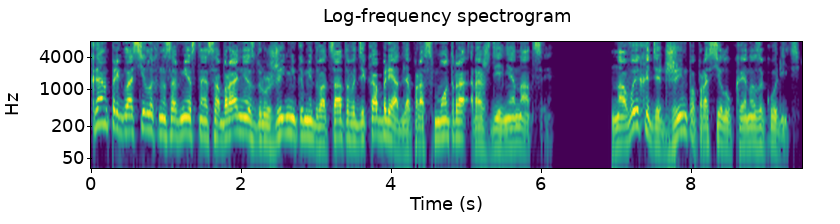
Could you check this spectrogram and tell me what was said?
Кен пригласил их на совместное собрание с дружинниками 20 декабря для просмотра рождения нации. На выходе Джим попросил у Кена закурить.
